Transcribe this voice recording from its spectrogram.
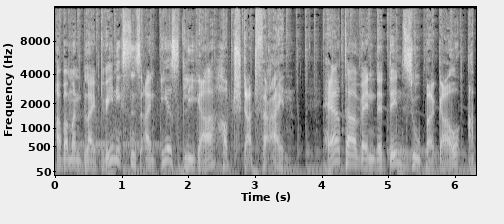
aber man bleibt wenigstens ein Erstliga-Hauptstadtverein. Hertha wendet den Super-GAU ab.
